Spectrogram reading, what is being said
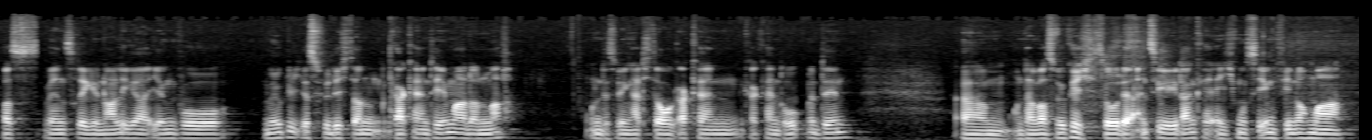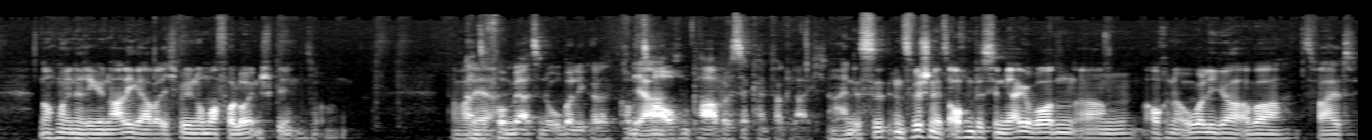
was, wenn es Regionalliga irgendwo möglich ist für dich, dann gar kein Thema, dann mach. Und deswegen hatte ich da auch gar keinen, gar keinen Druck mit denen. Ähm, und da war es wirklich so der einzige Gedanke, ey, ich muss irgendwie nochmal noch mal in der Regionalliga, weil ich will nochmal vor Leuten spielen. So. also der, vor mehr als in der Oberliga, da kommen ja, zwar auch ein paar, aber das ist ja kein Vergleich. Ne? Nein, es ist inzwischen jetzt auch ein bisschen mehr geworden, ähm, auch in der Oberliga, aber es war halt,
